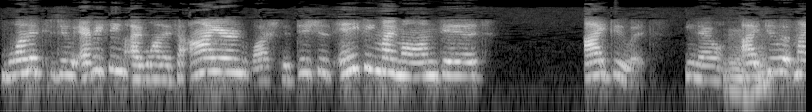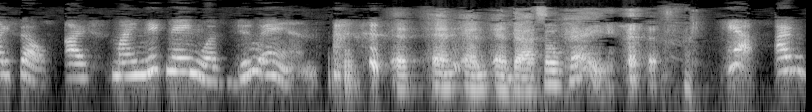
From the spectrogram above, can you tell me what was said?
wanted to do everything. I wanted to iron, wash the dishes, anything my mom did, I do it. You know, mm-hmm. I do it myself. I my nickname was Do Ann. and, and and and that's okay. yeah, I was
